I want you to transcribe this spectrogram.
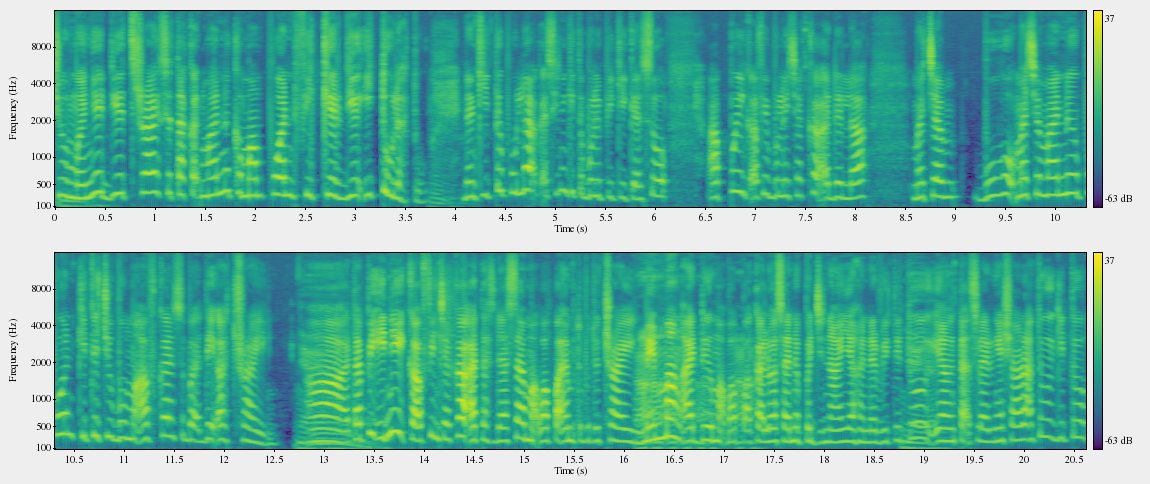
Cumanya dia try setakat mana kemampuan fikir dia itulah tu. Dan kita pula kat sini kita boleh fikirkan. So apa yang Kak Fie boleh cakap adalah macam buruk macam mana pun kita cuba maafkan sebab they are trying. Ya, ha, tapi ini Kak Fin cakap atas dasar mak bapak yang betul-betul trying. Ah, Memang ah, ada ah, mak bapak kat luar sana penjenayah and everything tu Ya, ya. yang tak selari dengan syarat tu gitu.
